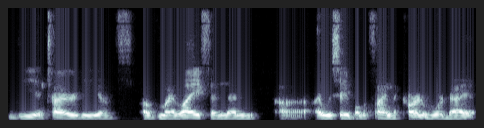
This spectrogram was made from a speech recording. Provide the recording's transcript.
the entirety of of my life, and then uh, I was able to find the carnivore diet,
